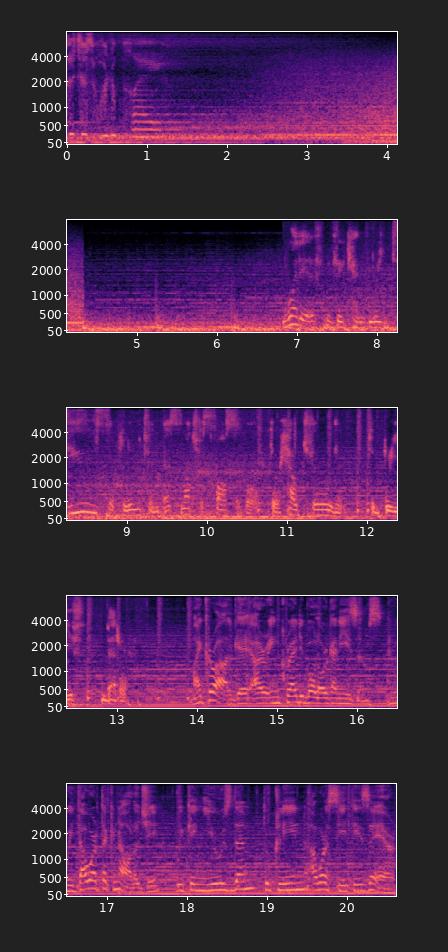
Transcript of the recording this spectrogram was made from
I just want to play. What if we can reduce the pollutant as much as possible to help children to breathe better? Microalgae are incredible organisms, and with our technology, we can use them to clean our city's air.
